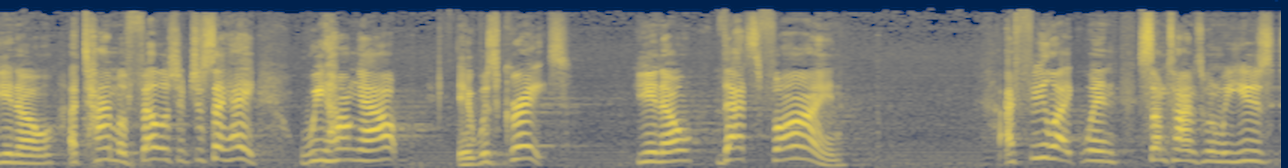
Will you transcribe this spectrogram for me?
you know, a time of fellowship, just say, hey, we hung out, it was great. You know, that's fine. I feel like when sometimes when we use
